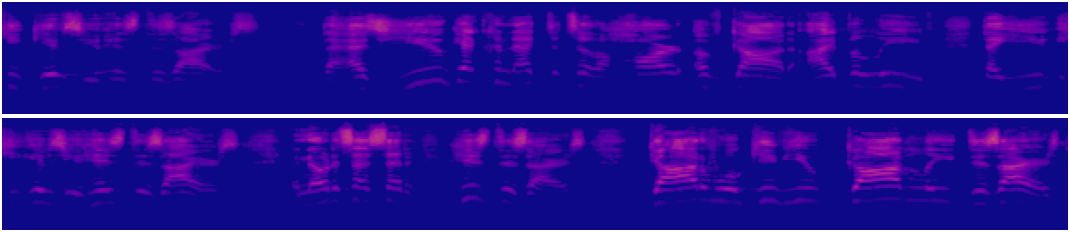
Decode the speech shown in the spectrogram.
he gives you his desires. That as you get connected to the heart of God, I believe that you, He gives you His desires. And notice I said His desires. God will give you godly desires.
